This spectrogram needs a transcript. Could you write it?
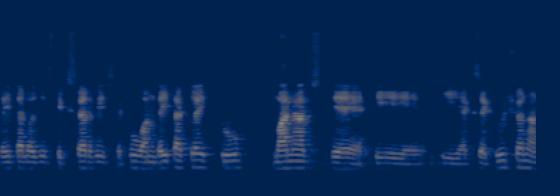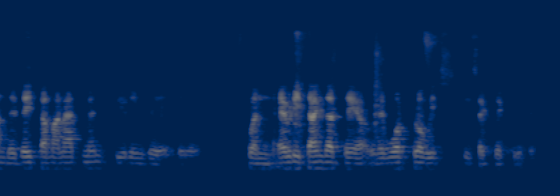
data logistics service, EQ and dataClay to manage the, the, the execution and the data management during the, the when every time that the, the workflow is, is executed.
